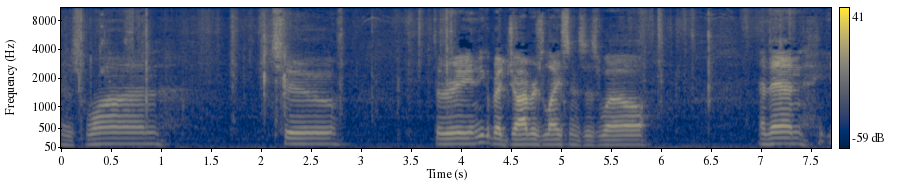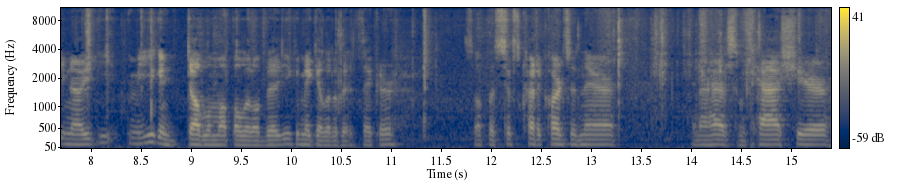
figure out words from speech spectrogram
There's one two, three, and you can put a driver's license as well. And then, you know, you, I mean, you can double them up a little bit. You can make it a little bit thicker. So I'll put six credit cards in there. And I have some cash here.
